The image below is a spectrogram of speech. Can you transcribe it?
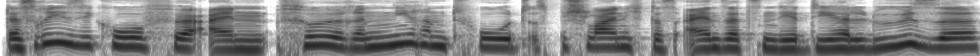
das Risiko für einen früheren Nierentod, es beschleunigt das Einsetzen der Dialyse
